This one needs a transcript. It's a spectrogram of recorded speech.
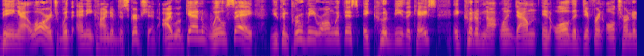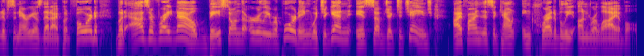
being at large with any kind of description. I again will say you can prove me wrong with this. It could be the case. It could have not went down in all the different alternative scenarios that I put forward. But as of right now, based on the early reporting, which again is subject to change, I find this account incredibly unreliable.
